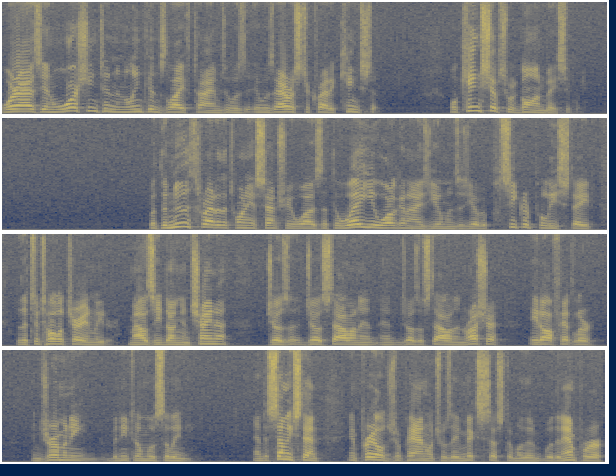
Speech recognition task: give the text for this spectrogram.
Whereas in Washington and Lincoln's lifetimes, it was, it was aristocratic kingship. Well, kingships were gone, basically. But the new threat of the 20th century was that the way you organize humans is you have a secret police state with a totalitarian leader. Mao Zedong in China, Joseph, Joe Stalin in, and Joseph Stalin in Russia, Adolf Hitler in Germany, Benito Mussolini. And to some extent, Imperial Japan, which was a mixed system with, a, with an emperor,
